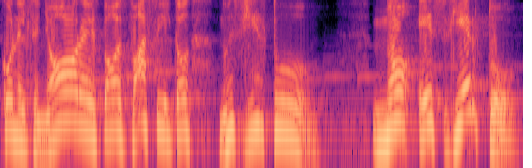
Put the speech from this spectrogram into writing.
con el Señor, es, todo es fácil, todo. No es cierto. No es cierto.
